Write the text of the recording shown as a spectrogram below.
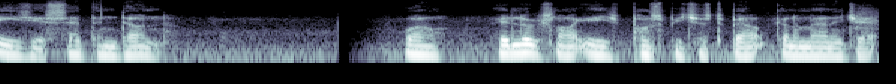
easier said than done. Well, it looks like he's possibly just about going to manage it.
